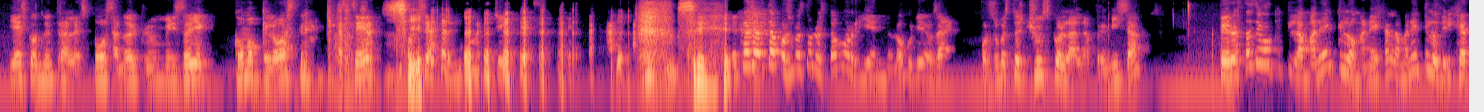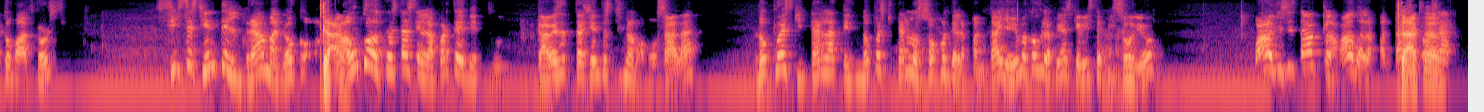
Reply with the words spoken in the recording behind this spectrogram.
Y es cuando entra la esposa, ¿no? El primer ministro, oye, ¿cómo que lo vas a tener que hacer? Sí. O sea, no me chingues. Sí. Entonces ahorita, por supuesto, nos estamos riendo, ¿no? Porque, o sea, por supuesto es chusco la, la premisa, pero estás de acuerdo que la manera en que lo maneja, la manera en que lo dirige a Tob Bathurst, sí se siente el drama, ¿no? Claro. Aún cuando tú estás en la parte de tu cabeza, estás haciendo esto es una babosada, no puedes quitar la, no puedes quitar los ojos de la pantalla. Yo me acuerdo que la primera vez que vi este episodio, wow, yo sí estaba clavado a la pantalla. Claro, ¿no? O sea,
